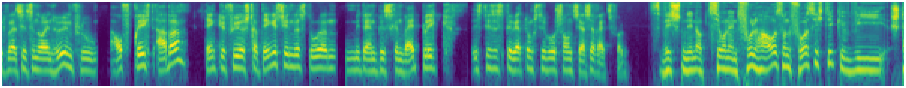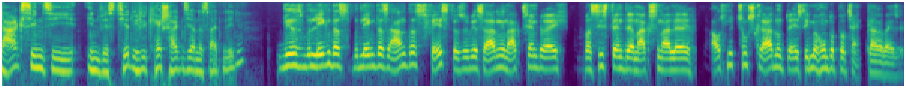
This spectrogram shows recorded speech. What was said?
quasi zu neuen Höhenflug aufbricht. Aber denke, für strategische Investoren mit ein bisschen Weitblick ist dieses Bewertungsniveau schon sehr, sehr reizvoll. Zwischen den Optionen Full House und vorsichtig, wie stark sind Sie investiert? Wie viel Cash halten Sie an der Seitenlinie? Wir legen das, wir legen das anders fest. Also wir sagen im Aktienbereich, was ist denn der maximale Ausnützungsgrad? Und der ist immer 100 Prozent, klarerweise.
